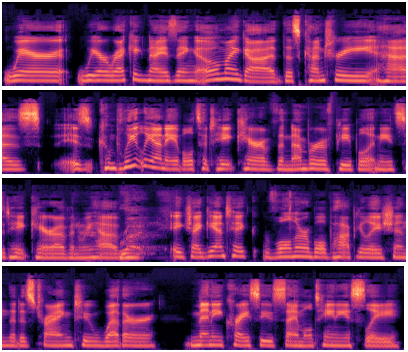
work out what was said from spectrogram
where we are recognizing, oh my God, this country has, is completely unable to take care of the number of people it needs to take care of. And we have right. a gigantic vulnerable population that is trying to weather many crises simultaneously.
